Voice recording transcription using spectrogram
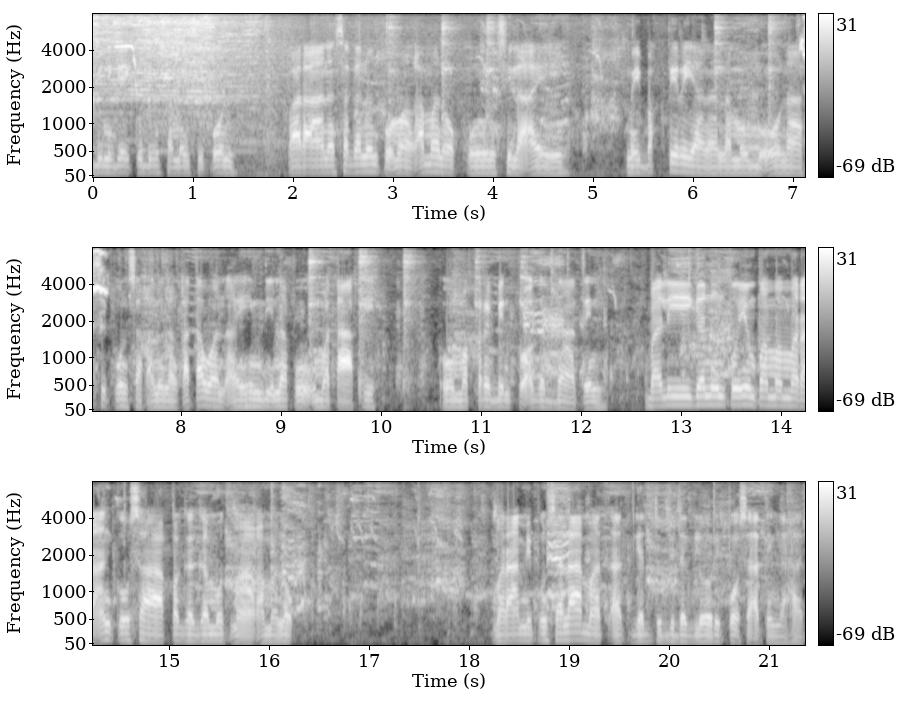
binigay ko din sa may sipon. Para nang sa ganun po mga kamanok, kung sila ay may bakterya na namumuo na sipon sa kanilang katawan ay hindi na po umatake o maprevent po agad natin. Bali, ganun po yung pamamaraan ko sa paggagamot mga kamanok. Marami pong salamat at God to be the glory po sa ating lahat.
